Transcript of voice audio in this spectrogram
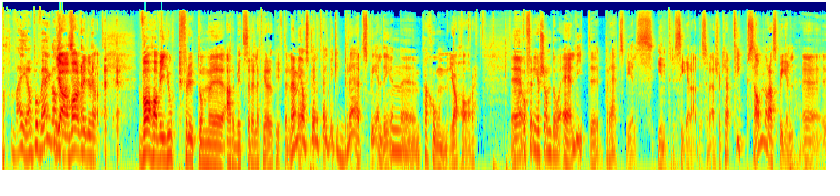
Vad är jag på väg Ja, någonstans? vad vill du ha? Vad har vi gjort förutom eh, arbetsrelaterade uppgifter? Nej, men jag har spelat väldigt mycket brädspel. Det är en eh, passion jag har. Eh, och för er som då är lite brädspelsintresserade sådär, så kan jag tipsa om några spel. Eh,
